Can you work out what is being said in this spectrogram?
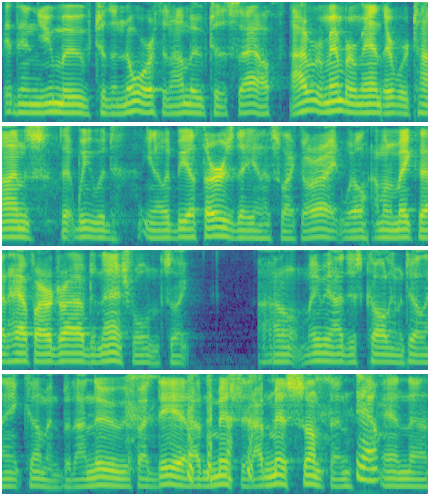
And then you moved to the north and I moved to the south. I remember, man, there were times that we would, you know, it'd be a Thursday and it's like, all right, well, I'm going to make that half hour drive to Nashville. And it's like, I don't, maybe I just call him and tell I ain't coming. But I knew if I did, I'd miss it. I'd miss something. Yeah. And uh,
